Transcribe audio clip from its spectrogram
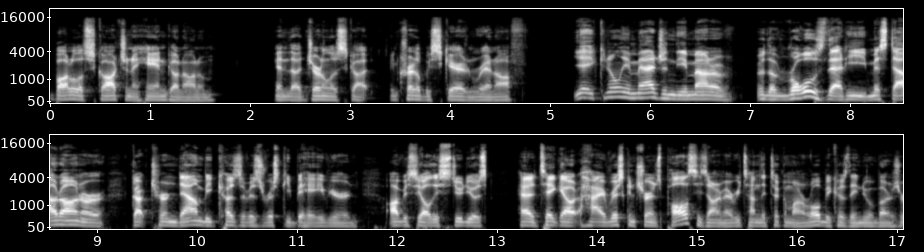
bottle of scotch and a handgun on him, and the journalist got incredibly scared and ran off. Yeah, you can only imagine the amount of the roles that he missed out on or got turned down because of his risky behavior, and obviously all these studios had to take out high risk insurance policies on him every time they took him on a role because they knew about his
